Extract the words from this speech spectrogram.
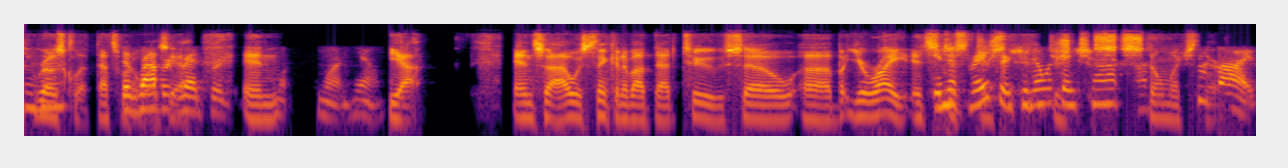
Mm-hmm. Rosecliff. That's what the Robert was, yeah. Redford and, one. Yeah. Yeah. And so I was thinking about that too. So, uh, but you're right. It's in just, the Breakers. You know what they shot? So much there. Eyes.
